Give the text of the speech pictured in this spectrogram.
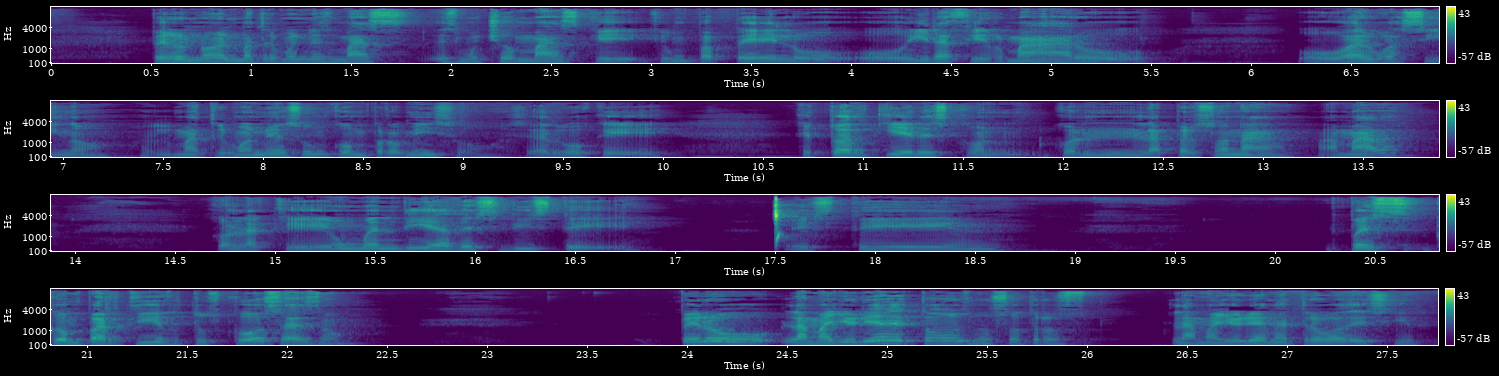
pero no, el matrimonio es más, es mucho más que, un papel o, ir a firmar o, o, algo así, ¿no? El matrimonio es un compromiso, es algo que, que tú adquieres con, con la persona amada, con la que un buen día decidiste, este, pues compartir tus cosas, ¿no? Pero la mayoría de todos nosotros, la mayoría me atrevo a decir,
